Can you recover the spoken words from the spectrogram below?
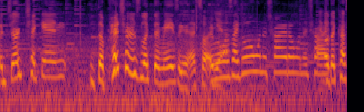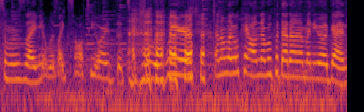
a jerk chicken. The pictures looked amazing. And So everyone Yeah. was like, oh, I want to try it. I want to try it. The customer was like, it was like salty or the texture was weird. and I'm like, okay, I'll never put that on a menu again.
